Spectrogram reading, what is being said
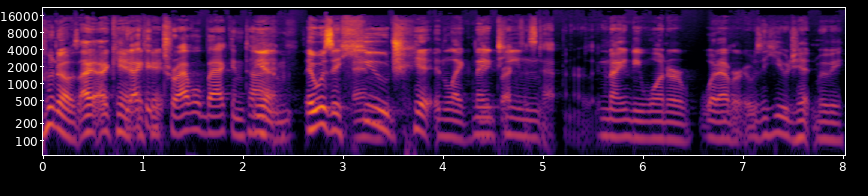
who knows I, I can't Yeah, I, I can't travel back in yeah time. it was a huge hit in like Make breakfast 19 happen earlier. 91 or whatever. It was a huge hit movie.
